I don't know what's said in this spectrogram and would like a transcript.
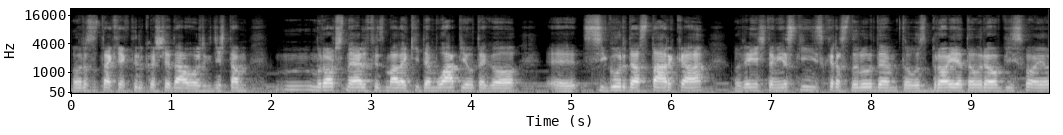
Po prostu tak jak tylko się dało, że gdzieś tam mroczne elfy z Malekitem łapią tego y, Sigurda Starka. On gdzieś tam jaskini z krasnoludem, tą zbroję tą robi swoją.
